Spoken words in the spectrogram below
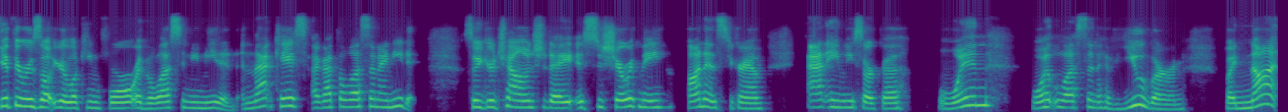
get the result you're looking for or the lesson you needed. In that case, I got the lesson I needed. So your challenge today is to share with me on Instagram at Aimee Cerka when what lesson have you learned by not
